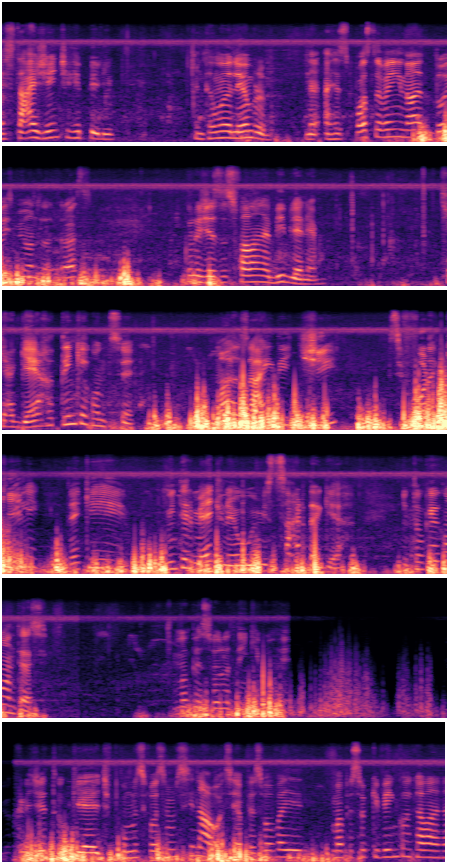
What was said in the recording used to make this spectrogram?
Está a gente repelir. Então eu lembro, né? A resposta vem lá dois mil anos atrás, quando Jesus fala na Bíblia, né? Que a guerra tem que acontecer, mas ai de ti se for aquele, né? Que o intermédio, né? O emissário da guerra. Então o que acontece? Uma pessoa ela tem que que é tipo como se fosse um sinal, assim, a pessoa vai uma pessoa que vem com aquela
